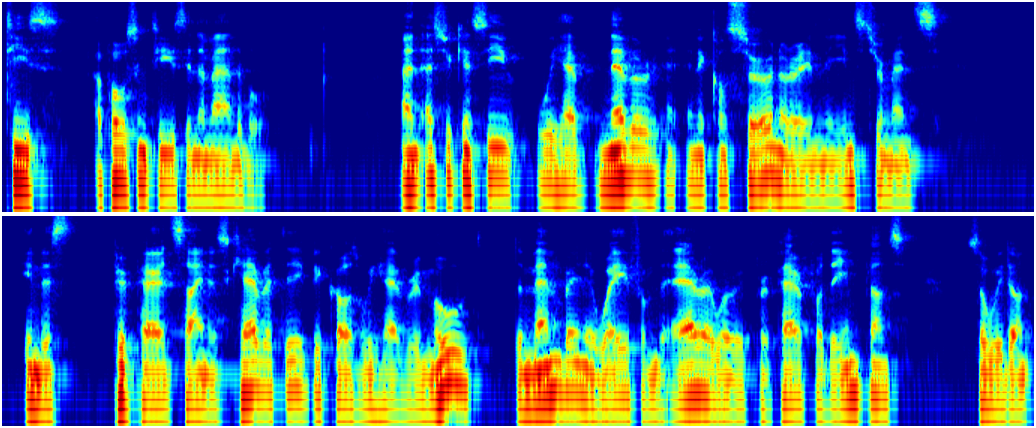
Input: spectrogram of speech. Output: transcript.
teeth, opposing teeth in the mandible. And as you can see, we have never any concern or any instruments in this prepared sinus cavity because we have removed the membrane away from the area where we prepare for the implants, so we don't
